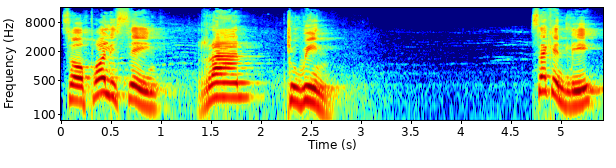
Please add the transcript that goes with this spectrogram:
So Paul is saying, run to win. Secondly,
